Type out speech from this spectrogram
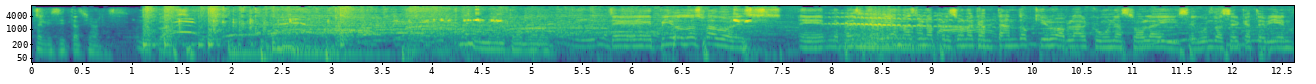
Felicitaciones. Un aplauso. un momento. Te pido dos favores. Eh, me parece que había más de una persona cantando. Quiero hablar con una sola y segundo, acércate bien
